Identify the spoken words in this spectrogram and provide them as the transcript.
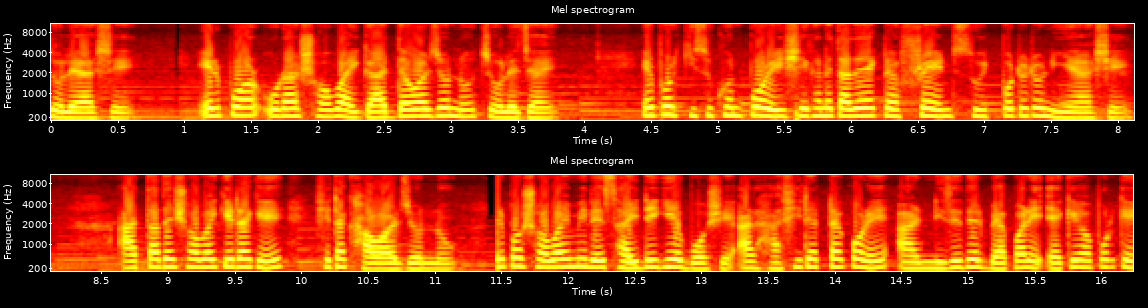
চলে আসে। এরপর ওরা সবাই গার্ড দেওয়ার জন্য চলে যায়। এরপর কিছুক্ষণ পরেই সেখানে তাদের একটা ফ্রেন্ড সুইট পটেটো নিয়ে আসে, আর তাদের সবাইকে ডাকে সেটা খাওয়ার জন্য। এরপর সবাই মিলে সাইডে গিয়ে বসে আর হাসি ঠাট্টা করে আর নিজেদের ব্যাপারে একে অপরকে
